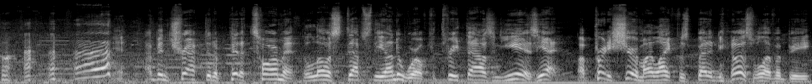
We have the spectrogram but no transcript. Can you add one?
I've been trapped in a pit of torment, the lowest depths of the underworld, for 3,000 years, yet I'm pretty sure my life was better than yours will ever be.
